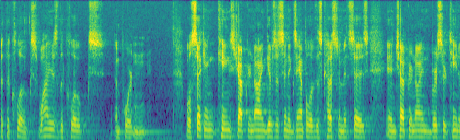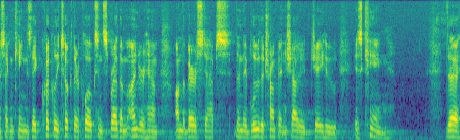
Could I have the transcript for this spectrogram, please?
But the cloaks, why is the cloaks important? Well, 2 Kings chapter 9 gives us an example of this custom. It says in chapter 9, verse 13 of 2 Kings, they quickly took their cloaks and spread them under him on the bare steps. Then they blew the trumpet and shouted, Jehu is king. The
